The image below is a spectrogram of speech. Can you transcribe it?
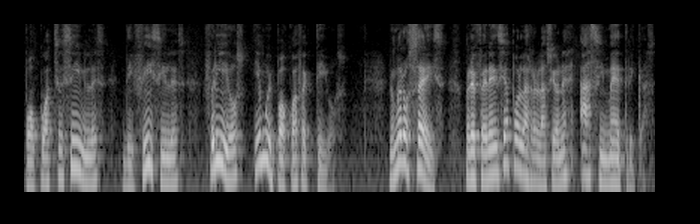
poco accesibles, difíciles, fríos y muy poco afectivos. Número 6. Preferencia por las relaciones asimétricas.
